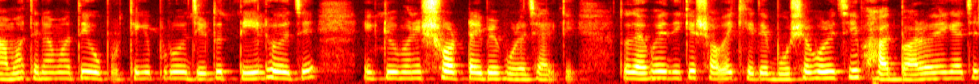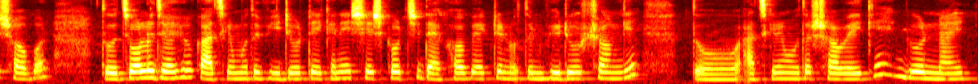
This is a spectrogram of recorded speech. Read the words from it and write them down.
নামাতে নামাতে উপর থেকে পুরো যেহেতু তেল হয়েছে, একটু মানে শর্ট টাইপের পড়েছে আর কি। তো দেখো এদিকে সবাই খেতে বসে পড়েছি, ভাত বার হয়ে গেছে সবার। তো চলো যাই হোক, আজকের মতো ভিডিওটা এখানেই শেষ করছি। দেখা হবে একটা নতুন ভিডিওর সঙ্গে। তো আজকের মতো সবাইকে গুড নাইট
